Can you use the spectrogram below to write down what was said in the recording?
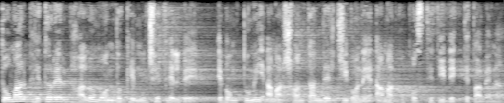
তোমার ভেতরের ভালো মন্দকে মুছে ফেলবে এবং তুমি আমার সন্তানদের জীবনে আমার উপস্থিতি দেখতে পাবে না।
